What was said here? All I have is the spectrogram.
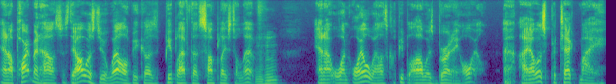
And apartment houses, they always do well because people have to have someplace to live. Mm-hmm. And I own oil wells because people are always burning oil. I always protect my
